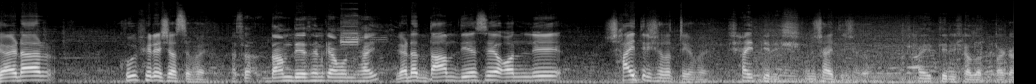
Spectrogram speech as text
গাড়িটার খুবই ফ্রেশ আছে ভাই। আচ্ছা দাম দিয়েছেন কেমন ভাই? গাড়িটার দাম দিয়েছে অনলি সাঁত্রিশ হাজার টাকা ভাই। সাঁত্রিশ সাঁত্রিশ হাজার। সাঁত্রিশ হাজার টাকা।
